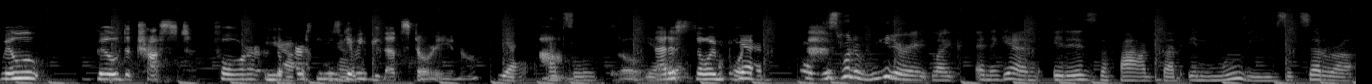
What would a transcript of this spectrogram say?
will build the trust for the person who's yeah. giving you that story you know yeah Um, absolutely so Yeah, that is so important I just want to reiterate, like, and again, it is the fact that in movies, etc.,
